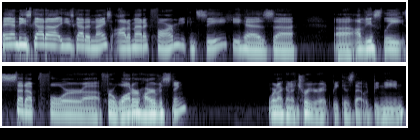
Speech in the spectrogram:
and he's got a he's got a nice automatic farm. You can see he has uh, uh, obviously set up for uh, for water harvesting. We're not going to trigger it because that would be mean.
